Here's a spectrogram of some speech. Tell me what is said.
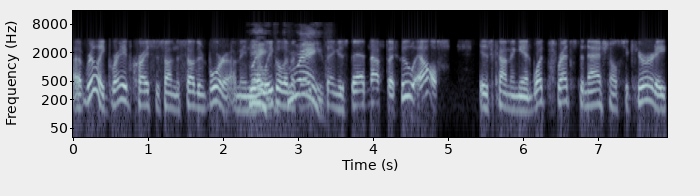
uh, really grave crisis on the southern border. I mean, Grave, the illegal immigration grave. thing is bad enough, but who else is coming in? What threats to national security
